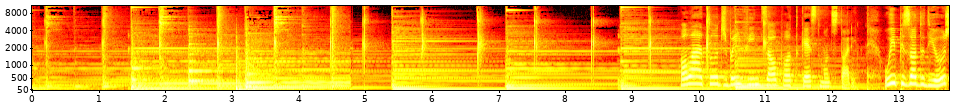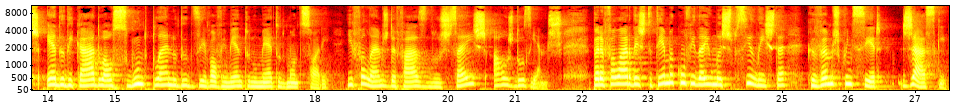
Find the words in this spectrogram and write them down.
Olá a todos, bem-vindos ao podcast Montessori. O episódio de hoje é dedicado ao segundo plano de desenvolvimento no método Montessori e falamos da fase dos 6 aos 12 anos. Para falar deste tema, convidei uma especialista que vamos conhecer já a seguir.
